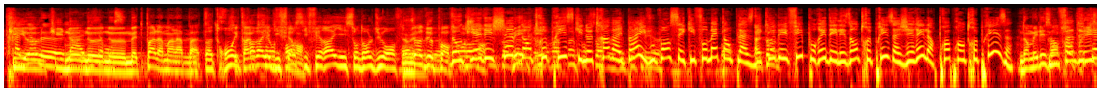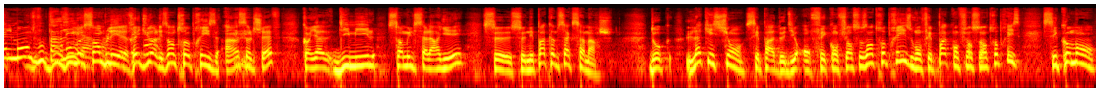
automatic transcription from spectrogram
qui, euh, le- qui la ne, ne- différence. ne mettent pas la main à la Le pâte. patron, C'est il quand même travaille très en différent. France, il ferraille et ils sont dans le dur en France. Ça dépend. Donc il y a des chefs d'entreprise qui ne 25% travaillent pas et vous TPE. pensez qu'il faut mettre en place des codéfis pour aider les entreprises à gérer leur propre entreprise Non, mais les enfin, de entreprises. quel monde vous parlez, Vous me semblez réduire les entreprises à un seul chef quand il y a 10 000, 100 000 salariés. Ce, ce n'est pas comme ça que ça marche. Donc la question, c'est pas de dire on fait confiance aux entreprises ou on fait pas confiance aux entreprises. C'est comment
